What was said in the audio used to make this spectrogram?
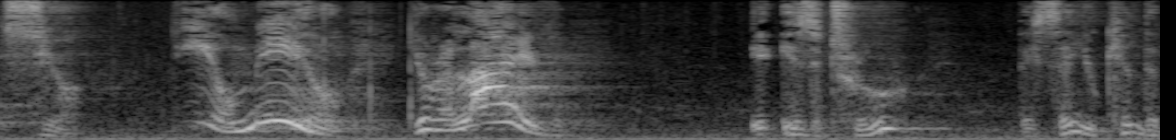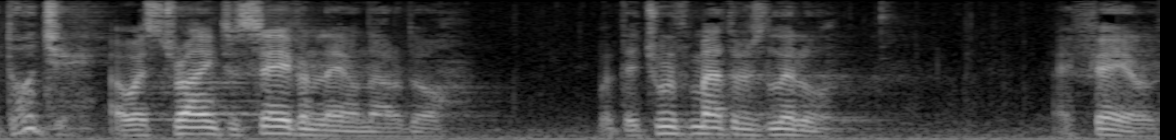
Ezio! Dio mio! You're alive! I is it true? They say you killed the Doge. I was trying to save him, Leonardo. But the truth matters little. I failed.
